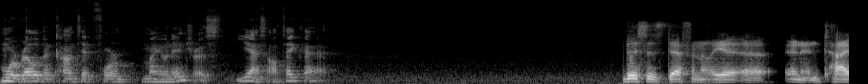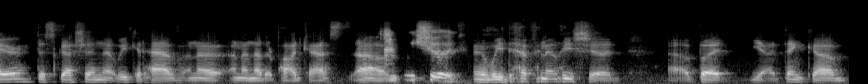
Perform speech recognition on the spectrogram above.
more relevant content for my own interests. Yes, I'll take that. This is definitely a, an entire discussion that we could have on a on another podcast. Um, and we should. And we definitely should. Uh, but yeah, I think um,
